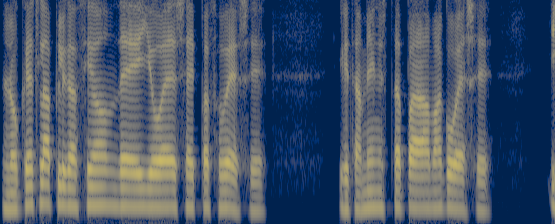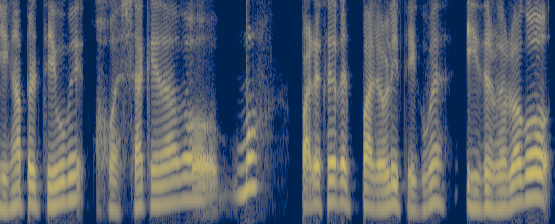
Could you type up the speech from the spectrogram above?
lo que es la aplicación de iOS, iPadOS, y que también está para macOS, y en Apple TV, joder, se ha quedado, parece del paleolítico, ¿eh? y desde luego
